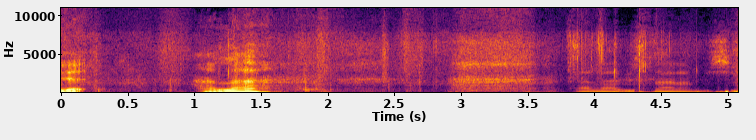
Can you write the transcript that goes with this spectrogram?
Bir de Allah Vallahi bir sağlam bir şey.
